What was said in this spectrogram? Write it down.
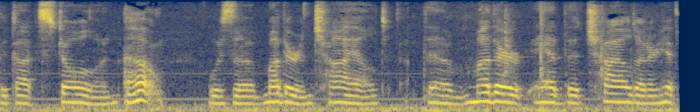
that got stolen. Oh. Was a mother and child. The mother had the child on her hip.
